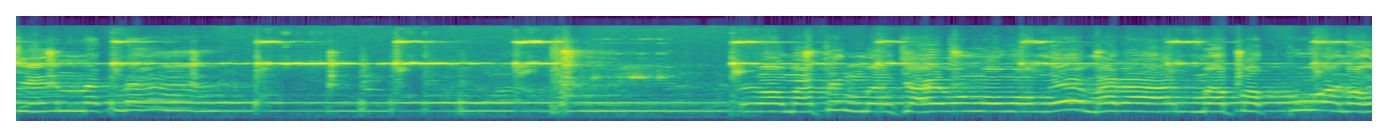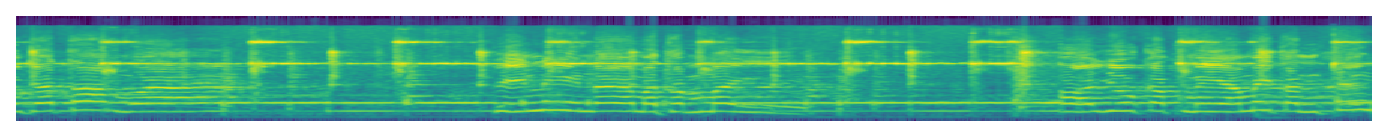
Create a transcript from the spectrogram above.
ชื่นนักหนา ก็มาถึงเมืองใจวงวงวงเอ๊ะมารานมาปะปัวน้องจะทำว่าพี่นี่นามาทำไมอาอยู่กับเมียไม่ทันถึง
